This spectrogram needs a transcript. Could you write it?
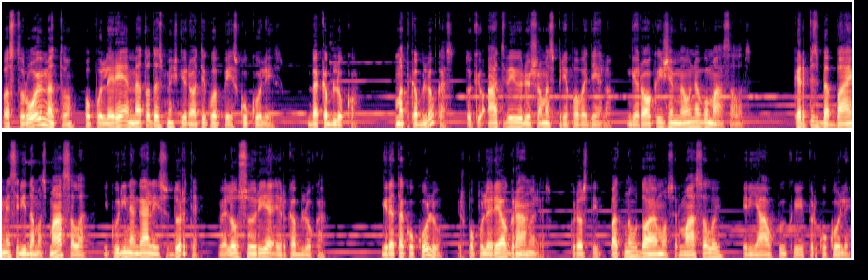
Pastaruoju metu populiarėja metodas meškerioti kvapiais kukuliais, be kabliuko. Mat kabliukas tokiu atveju rišamas prie pavadėlio, gerokai žemiau negu masalas. Karpis be baimės rydamas masalą, į kurį negali įsidurti, vėliau suryja ir kabliuką. Greta kukulių išpopuliarėjo granulės, kurios taip pat naudojamos ir masalui, ir jaukui kaip ir kukuliai.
